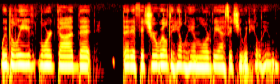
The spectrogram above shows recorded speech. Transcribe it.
we believe, Lord God, that that if it's your will to heal him, Lord, we ask that you would heal him.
